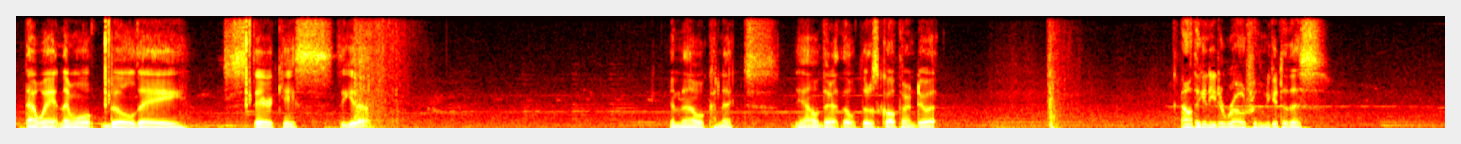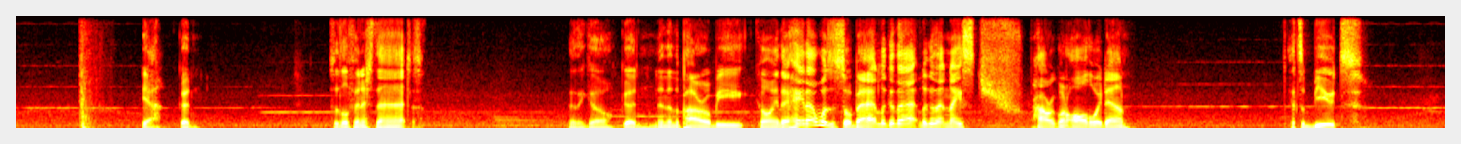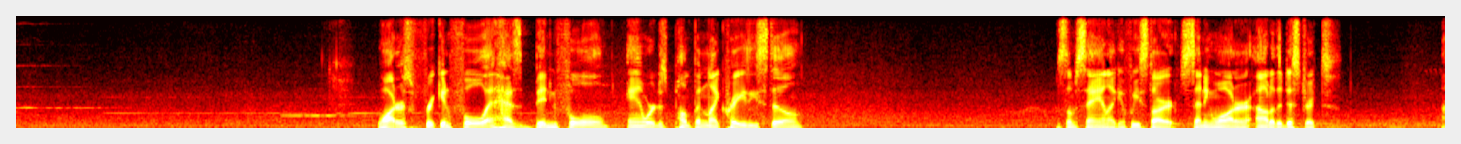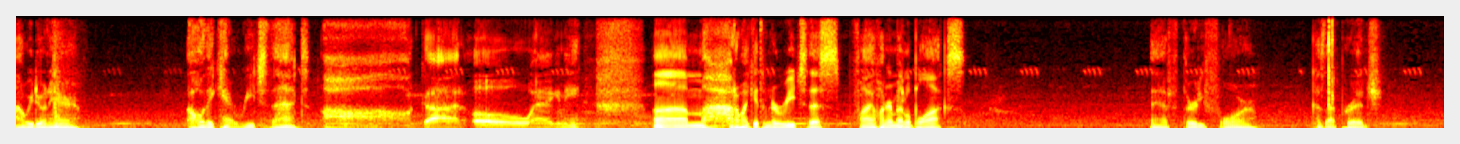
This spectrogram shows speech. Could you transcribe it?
That way, and then we'll build a staircase to get up. And that will connect... Yeah, oh, there, they'll, they'll just go up there and do it. I don't think I need a road for them to get to this. Yeah, good. So they'll finish that. There they go. Good. And then the power will be going there. Hey, that wasn't so bad. Look at that. Look at that nice power going all the way down. It's a beaut. Water's freaking full and has been full, and we're just pumping like crazy still. So I'm saying, like, if we start sending water out of the district, how are we doing here? Oh, they can't reach that? Oh, God. Oh, agony. Um, how do I get them to reach this? 500 metal blocks. They have 34 because that bridge.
